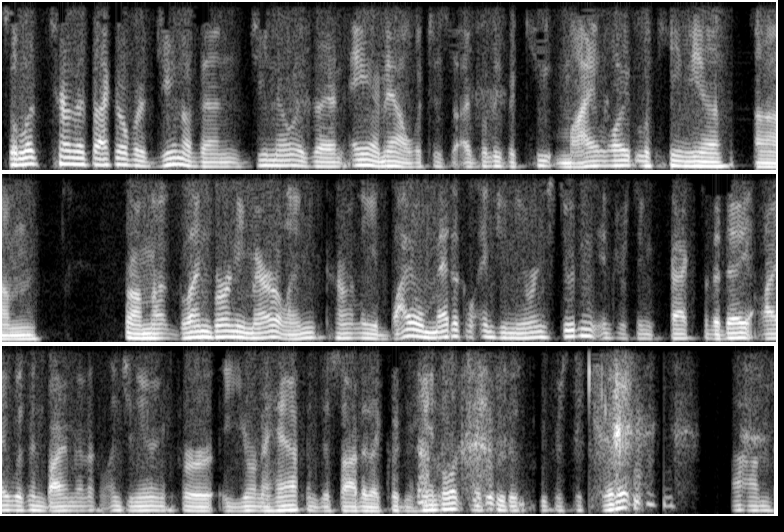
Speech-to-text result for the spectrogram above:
so let's turn it back over to Gino then. Gino is an AML, which is, I believe, acute myeloid leukemia um, from Glen Burnie, Maryland, currently a biomedical engineering student. Interesting fact for the day, I was in biomedical engineering for a year and a half and decided I couldn't handle it, so to for sticking with it. Um,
